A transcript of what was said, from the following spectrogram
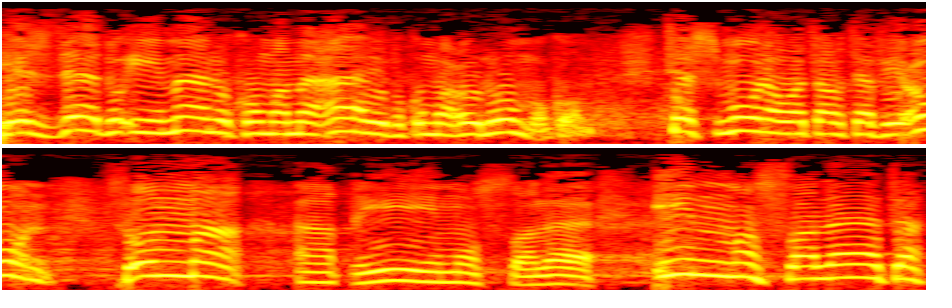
يزداد إيمانكم ومعارفكم وعلومكم. تسمون وترتفعون. ثم أقيموا الصلاة. إن الصلاة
